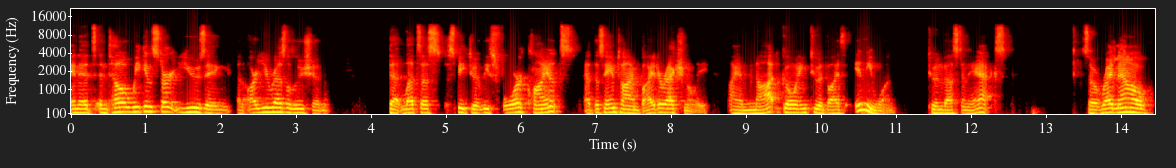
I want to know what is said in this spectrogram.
and it's until we can start using an RU resolution that lets us speak to at least four clients at the same time bidirectionally. I am not going to advise anyone to invest in AX. So right now,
